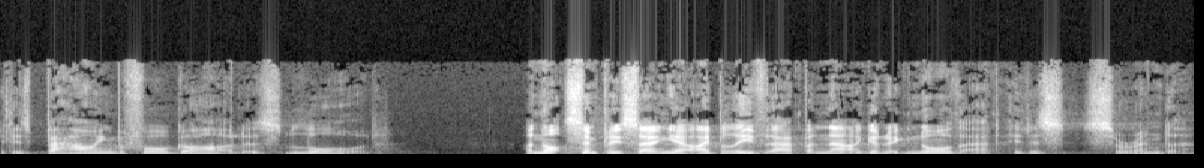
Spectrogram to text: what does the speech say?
It is bowing before God as Lord. And not simply saying, Yeah, I believe that, but now I'm going to ignore that. It is surrender.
